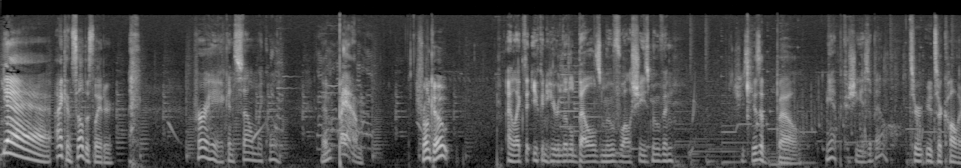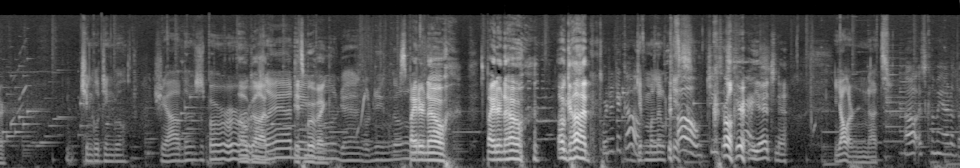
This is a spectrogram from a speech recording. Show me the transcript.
Yeah, I can sell this later. Hooray! I can sell my coin. And bam, shrunk out. I like that you can hear little bells move while she's moving. She's Isabelle. Yeah, because she is a bell. It's her. It's her collar. Jingle jingle. She have those spurs Oh, God. that It's jingle, moving. Jingle, jingle. Spider, no. Spider, no. Oh God. Where did it go? Give him a little kiss. Oh, Jesus Curl here Christ. on the edge now. Y'all are nuts. Oh, it's coming out of the...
